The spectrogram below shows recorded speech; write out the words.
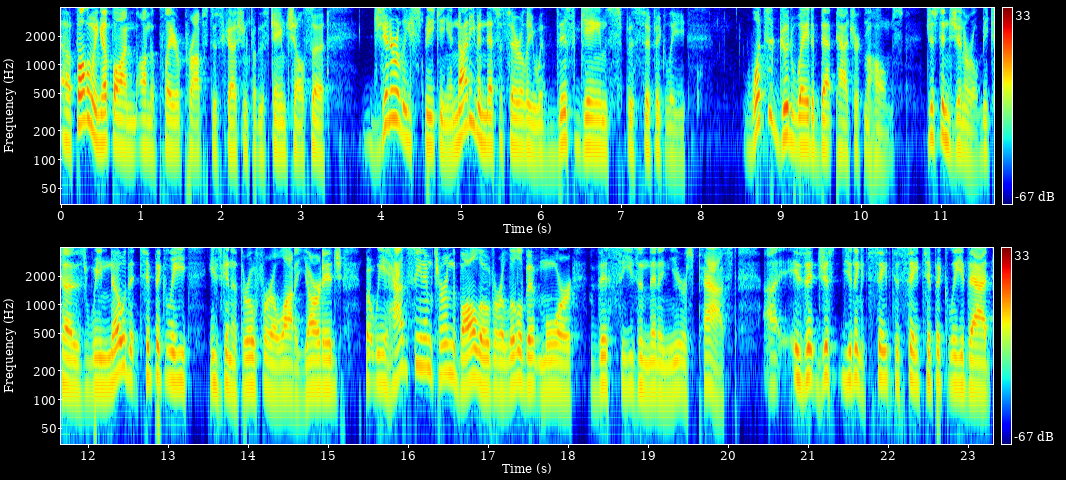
Uh, following up on on the player props discussion for this game, Chelsea, generally speaking, and not even necessarily with this game specifically, what's a good way to bet Patrick Mahomes? just in general, because we know that typically he's going to throw for a lot of yardage, but we have seen him turn the ball over a little bit more this season than in years past. Uh, is it just, you think it's safe to say typically that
